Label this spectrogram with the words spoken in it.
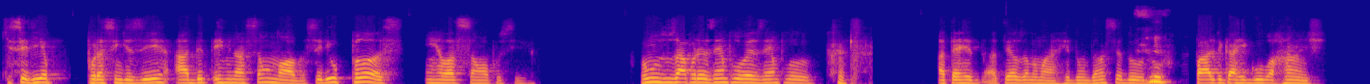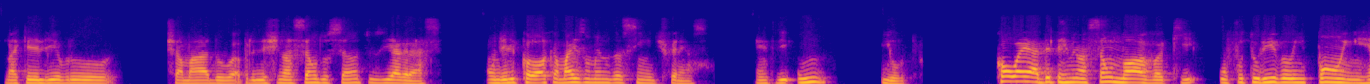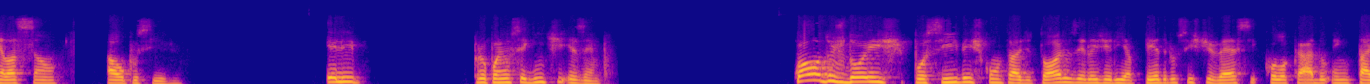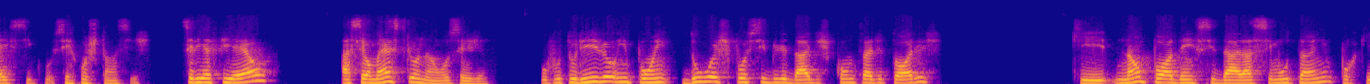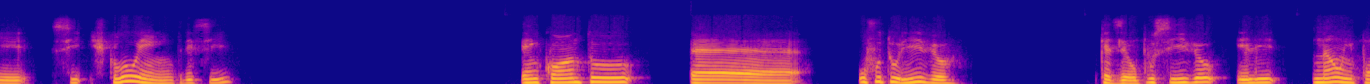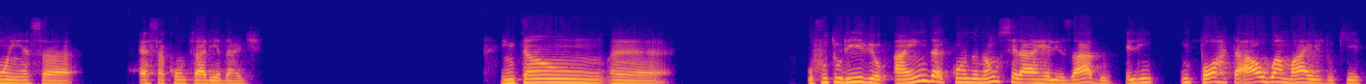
que seria, por assim dizer, a determinação nova, seria o plus em relação ao possível. Vamos usar, por exemplo, o exemplo até, até usando uma redundância, do, do padre Garrigou Arrange, naquele livro chamado A Predestinação dos Santos e a Graça, onde ele coloca mais ou menos assim a diferença entre um e outro. Qual é a determinação nova que o futurível impõe em relação ao possível? Ele propõe o seguinte exemplo. Qual dos dois possíveis contraditórios elegeria Pedro se estivesse colocado em tais circunstâncias? Seria fiel a seu mestre ou não? Ou seja, o futurível impõe duas possibilidades contraditórias que não podem se dar a simultâneo, porque se excluem entre si, enquanto é, o futurível, quer dizer, o possível, ele não impõe essa, essa contrariedade. Então, é, o futurível, ainda quando não será realizado, ele importa algo a mais do que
